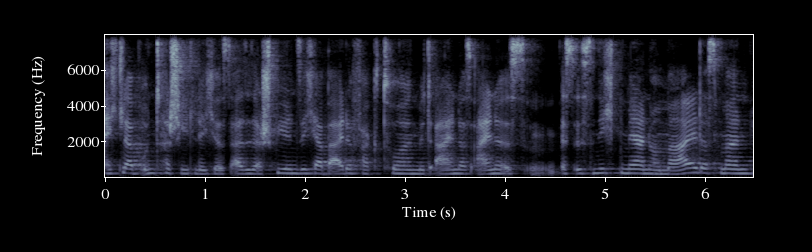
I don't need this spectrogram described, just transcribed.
Ich glaube unterschiedliches. Also da spielen sich ja beide Faktoren mit ein. Das eine ist, es ist nicht mehr normal, dass man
